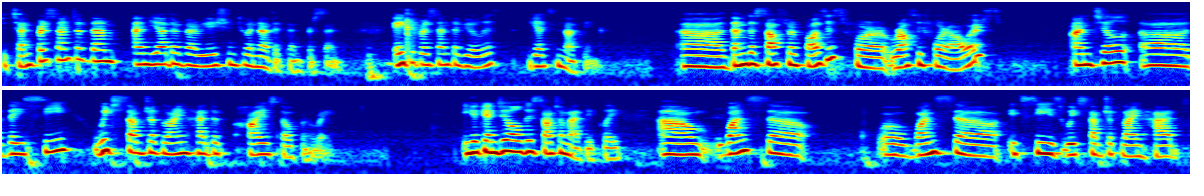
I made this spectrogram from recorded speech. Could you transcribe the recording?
to 10% of them and the other variation to another 10%. 80% of your list gets nothing. Uh, then the software pauses for roughly four hours until uh, they see which subject line had the highest open rate. You can do all this automatically. Um, once uh, once uh, it sees which subject line had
